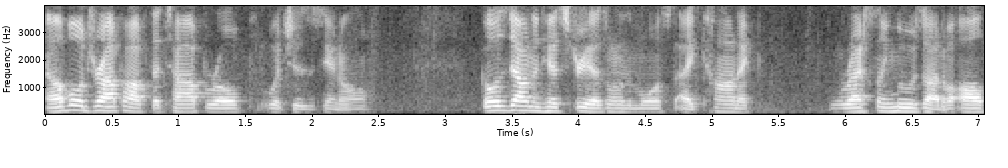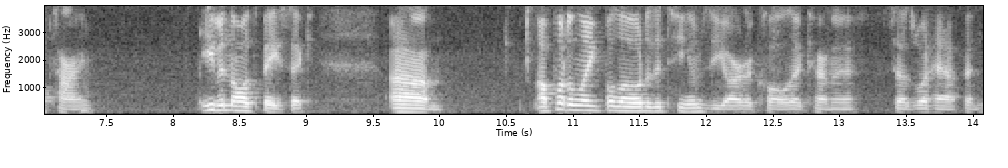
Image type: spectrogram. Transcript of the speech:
elbow drop off the top rope, which is you know goes down in history as one of the most iconic wrestling moves out of all time, even though it's basic. Um, I'll put a link below to the TMZ article that kind of says what happened.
